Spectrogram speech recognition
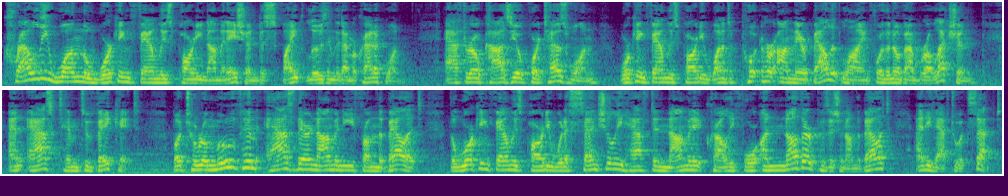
Crowley won the Working Families Party nomination despite losing the Democratic one. After Ocasio Cortez won, Working Families Party wanted to put her on their ballot line for the November election, and asked him to vacate. But to remove him as their nominee from the ballot, the Working Families Party would essentially have to nominate Crowley for another position on the ballot, and he'd have to accept.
